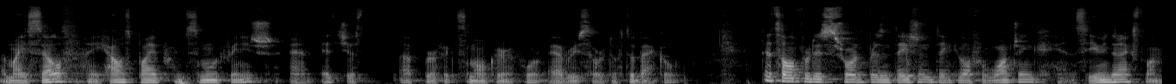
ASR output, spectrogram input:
uh, myself, a house pipe in smooth finish, and it's just a perfect smoker for every sort of tobacco. That's all for this short presentation. Thank you all for watching and see you in the next one.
